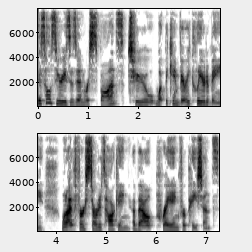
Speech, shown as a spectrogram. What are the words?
This whole series is in response to what became very clear to me when I first started talking about praying for patience.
